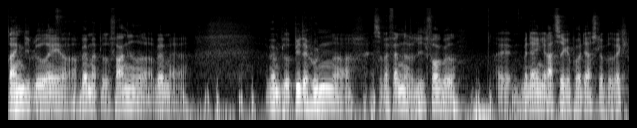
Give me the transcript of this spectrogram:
drenge de er blevet af, og hvem er blevet fanget, og hvem er, hvem er blevet bidt af hunden, og altså hvad fanden er der lige foregået. Øh, men jeg er egentlig ret sikker på, at jeg er sluppet væk.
